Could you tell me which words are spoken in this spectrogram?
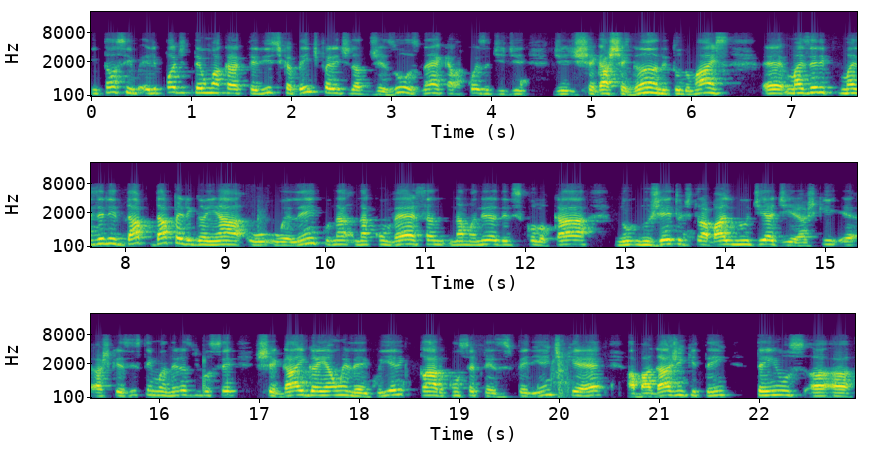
Então, assim, ele pode ter uma característica bem diferente da de Jesus, né? Aquela coisa de, de, de chegar chegando e tudo mais, é, mas ele, mas ele dá, dá para ele ganhar o, o elenco na, na, conversa, na maneira dele se colocar, no, no, jeito de trabalho no dia a dia. Acho que, é, acho que existem maneiras de você chegar e ganhar um elenco. E ele, claro, com certeza, experiente que é, a bagagem que tem, tem os, a, a,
